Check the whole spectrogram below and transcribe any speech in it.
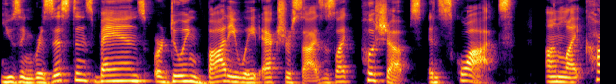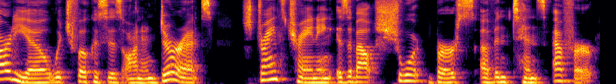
using resistance bands, or doing body weight exercises like push ups and squats. Unlike cardio, which focuses on endurance, strength training is about short bursts of intense effort.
